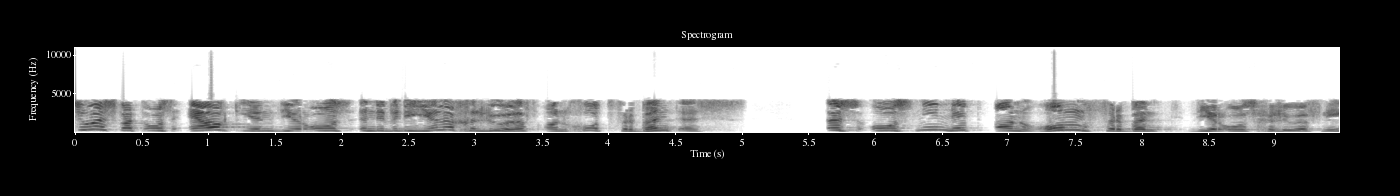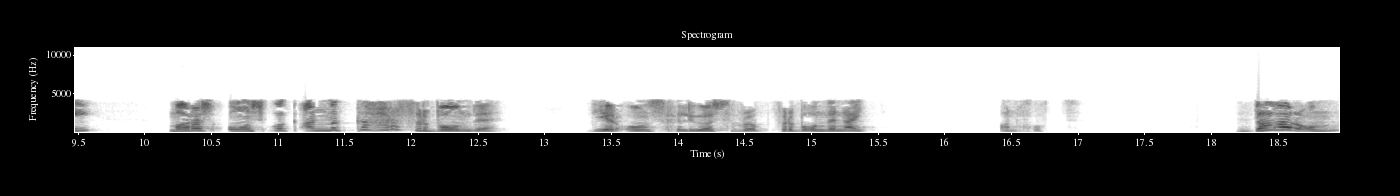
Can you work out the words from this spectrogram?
soos wat ons elkeen deur ons individuele geloof aan God verbind is, is ons nie net aan hom verbind deur ons geloof nie, maar as ons ook aan mekaar verbonde deur ons geloofsverbondenheid aan God. Daarom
